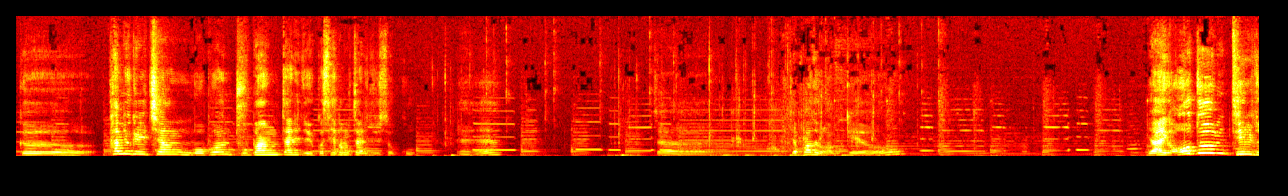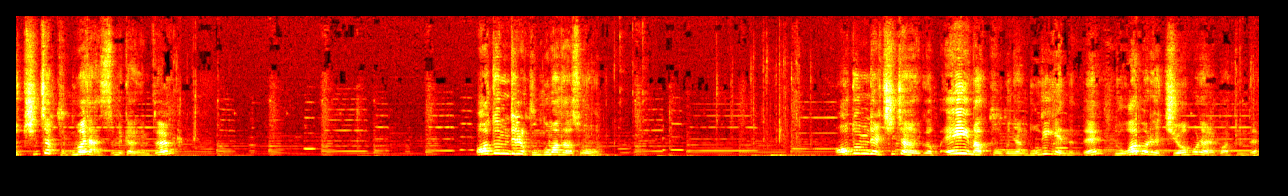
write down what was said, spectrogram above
그 탐욕 1층 몹은 두 방짜리도 있고 세 방짜리도 있었고. 예. 자, 옆받으러 가볼게요. 야, 이거 어둠 딜도 진짜 궁금하지 않습니까, 형님들? 어둠 딜 궁금하다, 손. 어둠 딜 진짜 이거 A 맞고 그냥 녹이겠는데? 녹아버려, 지워버려 할것 같은데?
